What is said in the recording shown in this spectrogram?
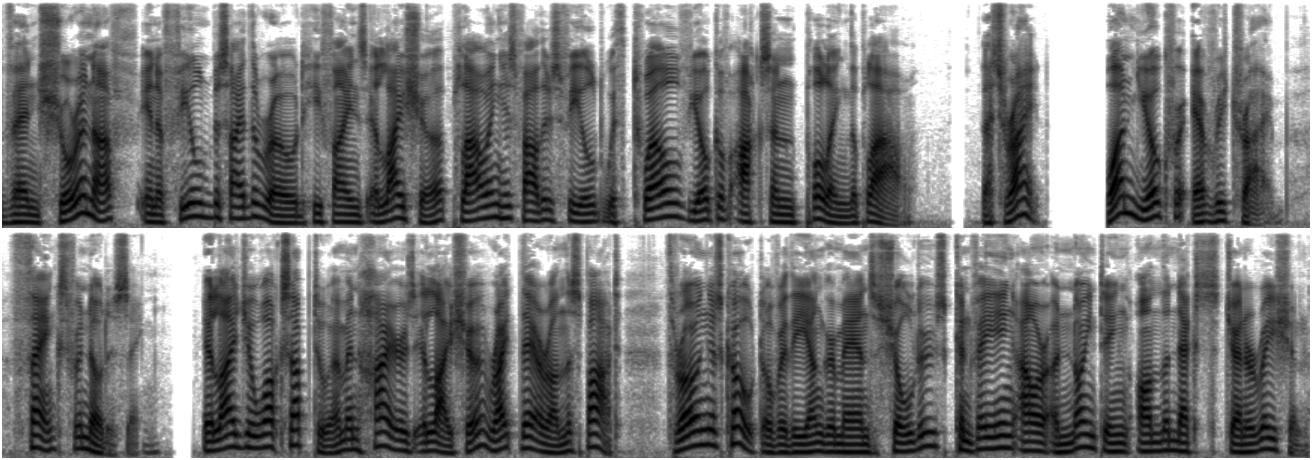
Then, sure enough, in a field beside the road, he finds Elisha plowing his father's field with twelve yoke of oxen pulling the plow. That's right. One yoke for every tribe. Thanks for noticing. Elijah walks up to him and hires Elisha right there on the spot, throwing his coat over the younger man's shoulders, conveying our anointing on the next generation,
